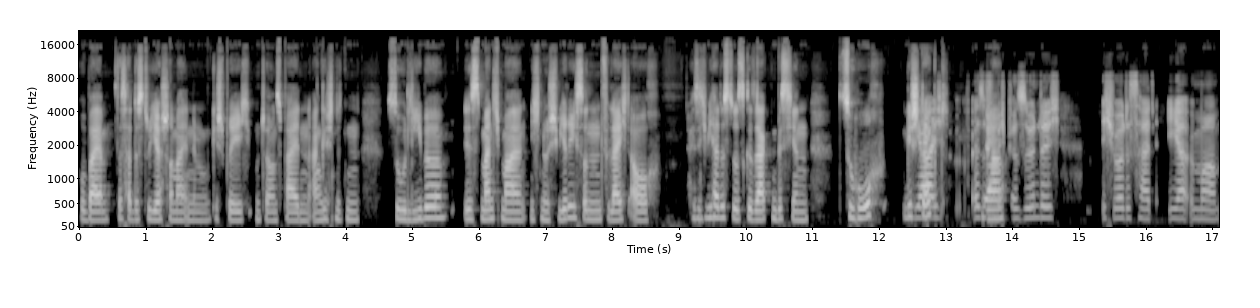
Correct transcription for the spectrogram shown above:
Wobei, das hattest du ja schon mal in 'nem Gespräch unter uns beiden angeschnitten. So Liebe ist manchmal nicht nur schwierig, sondern vielleicht auch weiß nicht, wie hattest du es gesagt, 'n bisschen zu Mhm. hoch Ja, ich gesteckt? also, für mich Ja. persönlich ich würde es halt eher immer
